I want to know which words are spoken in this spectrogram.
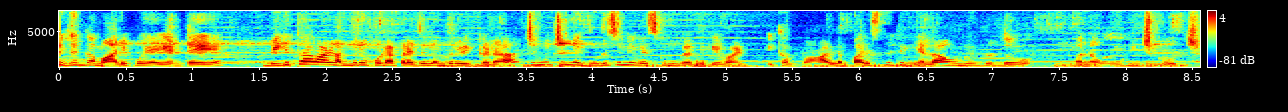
విధంగా మారిపోయాయి అంటే మిగతా వాళ్ళందరూ కూడా ప్రజలందరూ ఇక్కడ చిన్న చిన్న గుడిసెలు వేసుకుని బ్రతికేవాళ్ళు. ఇక వాళ్ళ పరిస్థితి ఎలా ఉండి ఉంటుందో మనం ఊహించుకోవచ్చు.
